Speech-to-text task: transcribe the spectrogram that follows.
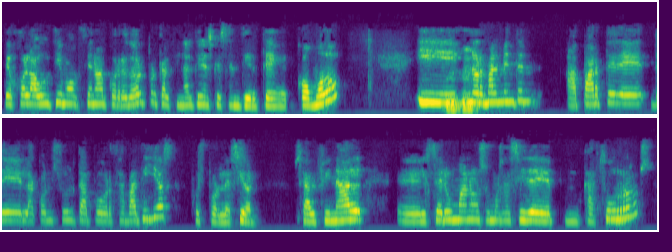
dejo la última opción al corredor porque al final tienes que sentirte cómodo. Y normalmente, aparte de, la consulta por zapatillas, pues por lesión. O sea, al final el ser humano somos así de cazurros,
